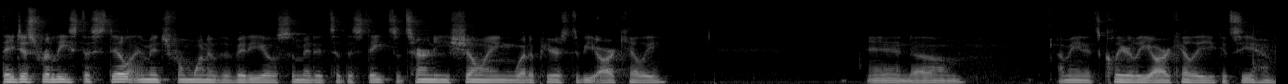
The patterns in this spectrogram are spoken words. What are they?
They just released a still image from one of the videos submitted to the state's attorney showing what appears to be R. Kelly. And um I mean, it's clearly R. Kelly. You could see him.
